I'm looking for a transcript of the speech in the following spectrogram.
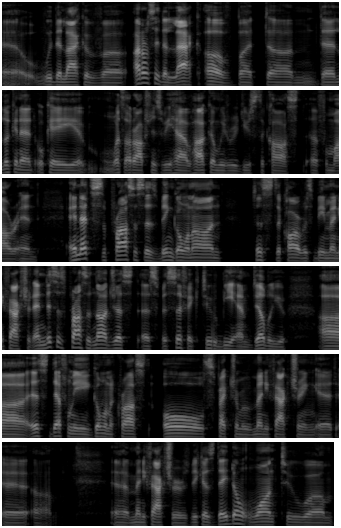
uh, with the lack of uh, I don't say the lack of, but um, they're looking at okay, what's other options we have? How can we reduce the cost uh, from our end? And that's the process that's been going on since the car was being manufactured. And this is process not just uh, specific to BMW. Uh, it's definitely going across all spectrum of manufacturing it, uh, um, uh, manufacturers because they don't want to. Um,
